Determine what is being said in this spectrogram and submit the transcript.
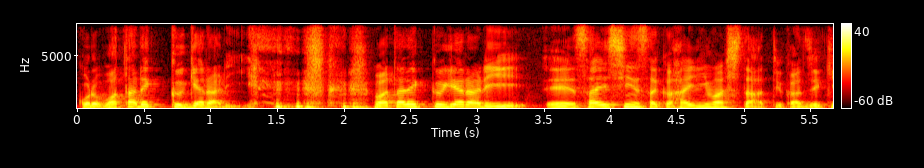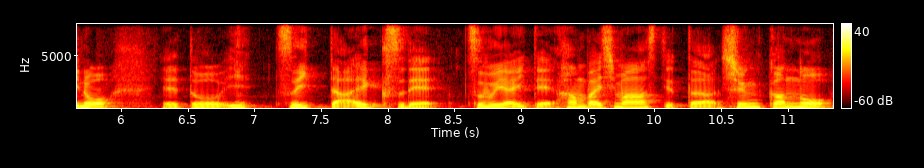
これワタレックギャラリー。ワタレックギャラリー、えー最新作入りましたっていう感じで昨日、えっとツイッター X でつぶやいて販売しますって言った瞬間の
